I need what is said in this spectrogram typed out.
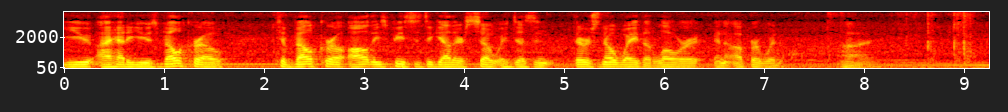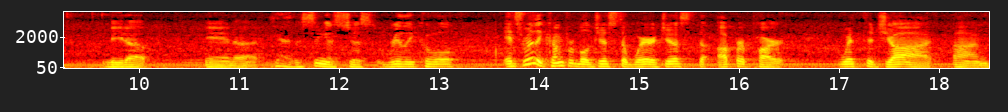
you I had to use Velcro to Velcro all these pieces together so it doesn't, there's no way the lower and the upper would uh, meet up. And uh, yeah, this thing is just really cool. It's really comfortable just to wear just the upper part with the jaw. Um,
